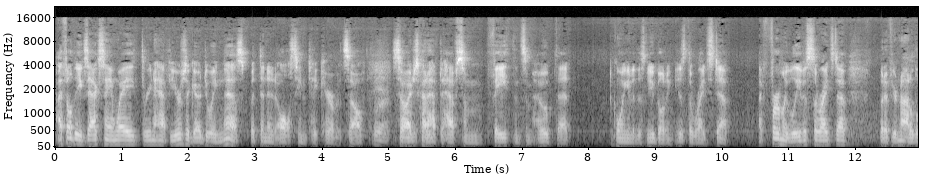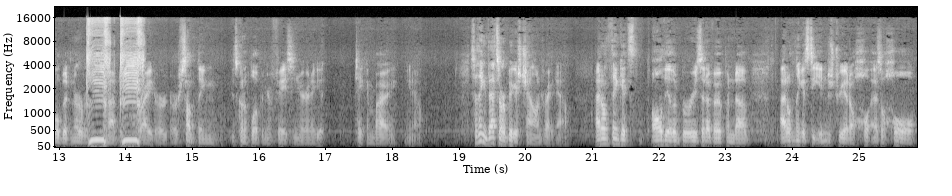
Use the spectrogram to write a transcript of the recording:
I felt the exact same way three and a half years ago doing this, but then it all seemed to take care of itself. Right. So I just kind of have to have some faith and some hope that going into this new building is the right step. I firmly believe it's the right step, but if you're not a little bit nervous, you're not doing it right, or, or something is going to blow up in your face and you're going to get taken by, you know. So I think that's our biggest challenge right now. I don't think it's all the other breweries that have opened up. I don't think it's the industry at a whole, as a whole.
